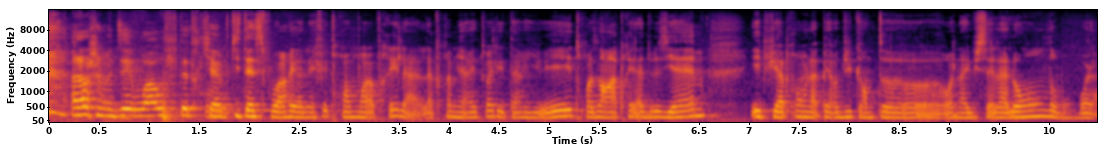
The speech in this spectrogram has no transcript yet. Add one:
Alors je me disais, waouh, peut-être qu'il y a un petit espoir. Et en effet, trois mois après, la, première étoile est arrivée, trois ans après, la deuxième. Et puis après, on l'a perdue quand euh, on a eu celle à Londres. Bon, voilà.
